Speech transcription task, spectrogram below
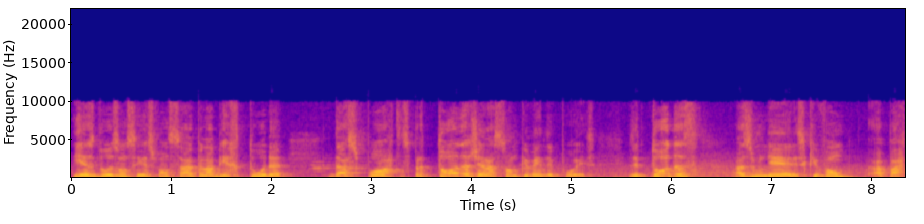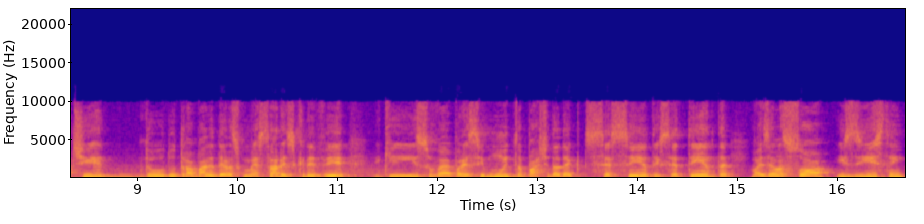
E as duas vão ser responsáveis pela abertura das portas para toda a geração que vem depois. Quer dizer, todas as mulheres que vão, a partir do, do, trabalho delas, começar a escrever, e que isso vai aparecer muito a partir da década de 60 e 70, mas elas só existem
